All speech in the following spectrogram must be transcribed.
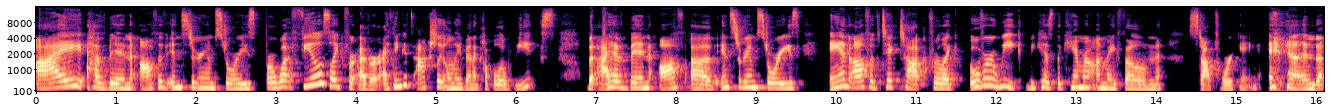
I have been off of Instagram stories for what feels like forever. I think it's actually only been a couple of weeks, but I have been off of Instagram stories and off of TikTok for like over a week because the camera on my phone stopped working. And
